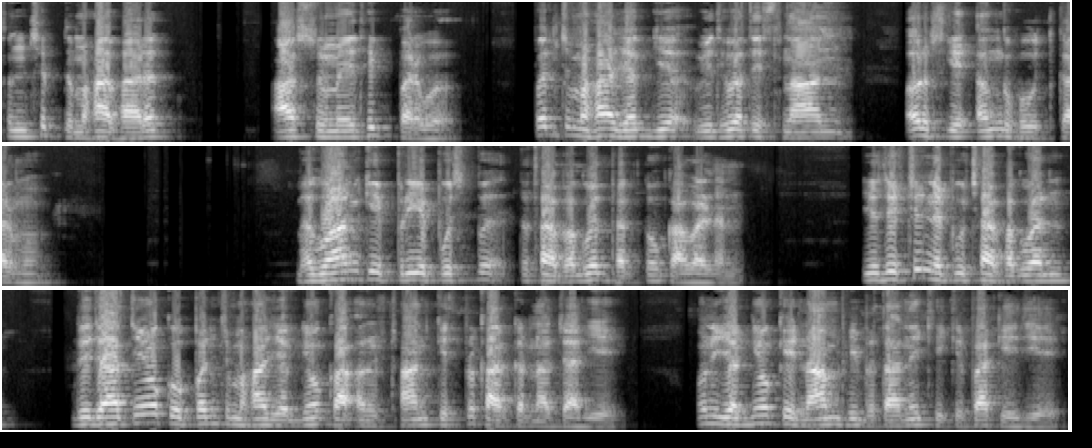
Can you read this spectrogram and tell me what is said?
संक्षिप्त महाभारत आश्वेधिक पर्व पंच महायज्ञ विधिवत स्नान और उसके अंगभूत कर्म। भगवान के प्रिय पुष्प तथा भगवत भक्तों का वर्णन। युधिष्ठिर ने पूछा, भगवान, द्विजातियों को पंच महायज्ञों का अनुष्ठान किस प्रकार करना चाहिए? उन यज्ञों के नाम भी बताने की कृपा कीजिए।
